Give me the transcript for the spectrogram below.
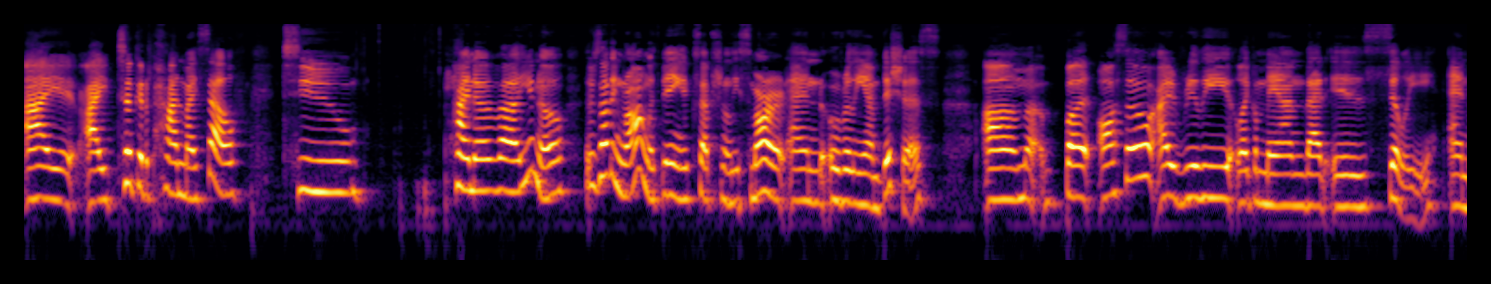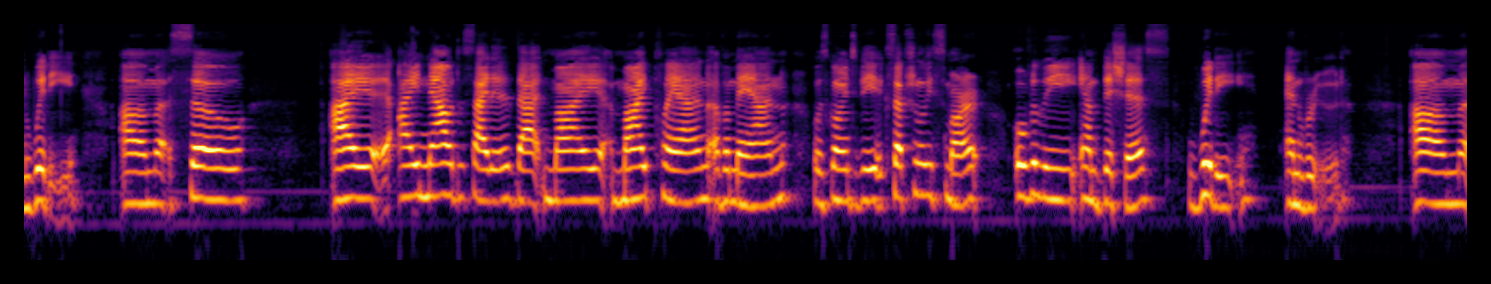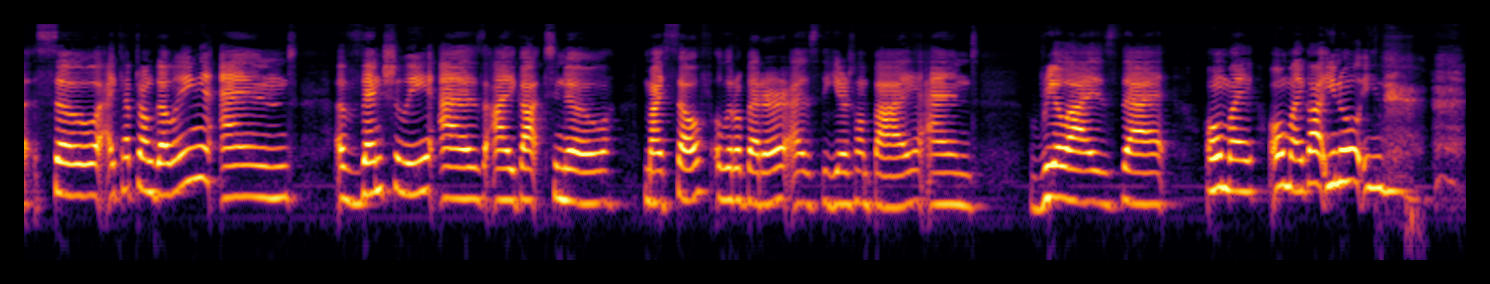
I I took it upon myself to kind of uh, you know there's nothing wrong with being exceptionally smart and overly ambitious. Um, but also, I really like a man that is silly and witty. Um, so I I now decided that my my plan of a man was going to be exceptionally smart, overly ambitious, witty, and rude. Um, so I kept on going, and eventually, as I got to know myself a little better as the years went by, and realized that oh my oh my god you know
